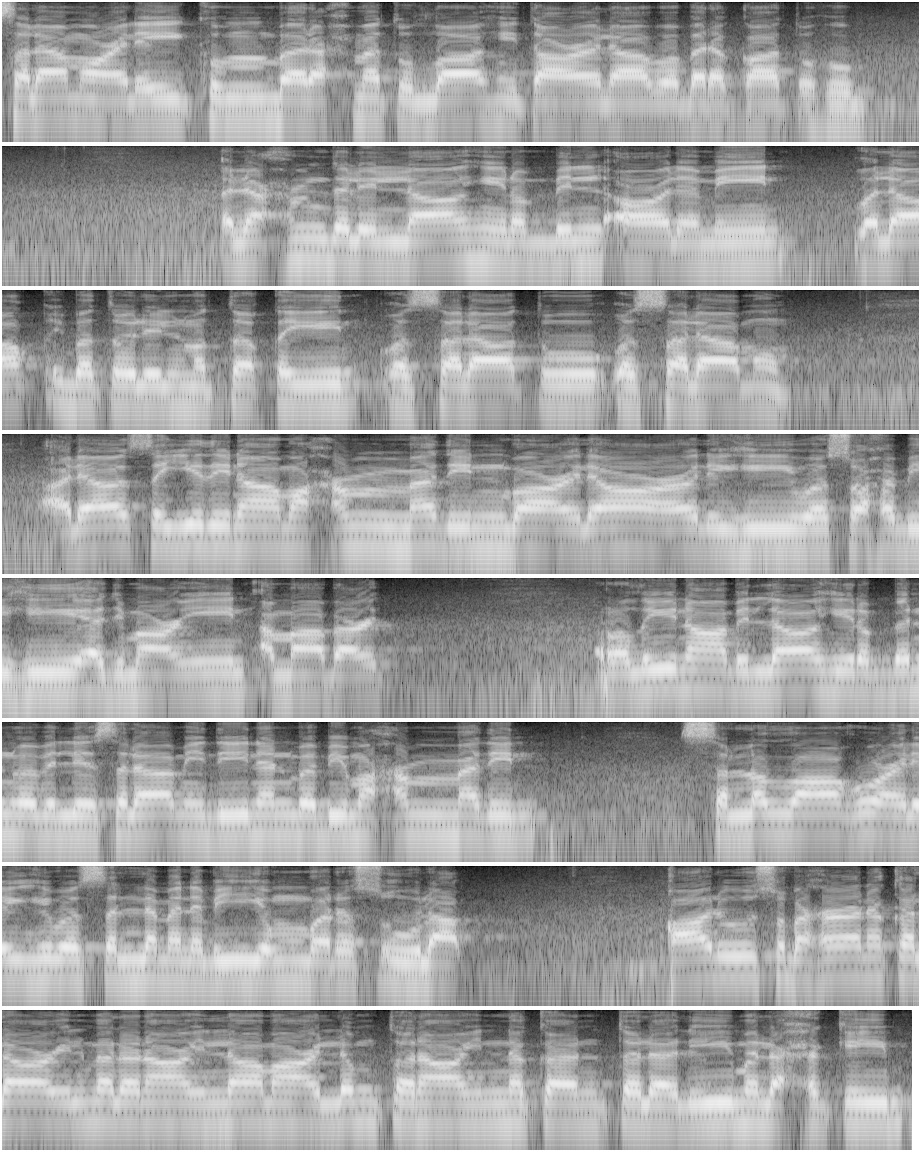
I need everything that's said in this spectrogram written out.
السلام علیکم ورحمۃ اللہ تعالی وبرکاتہ۔ الحمد للہ رب العالمین ولاقبۃ للمتقین والصلاۃ والسلام علی سیدنا محمد وعلی آلہ وصحبہ اجمعین، اما بعد۔ رضینا باللہ ربا وبالاسلام دینا وبمحمد۔ محمد صلی اللہ علیہ وسلم نبی و ورسولا قالوا سبحانك لا علم لنا إلا ما علمتنا إنك أنت العليم الحكيم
